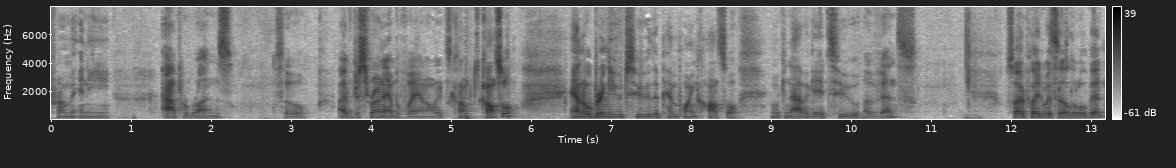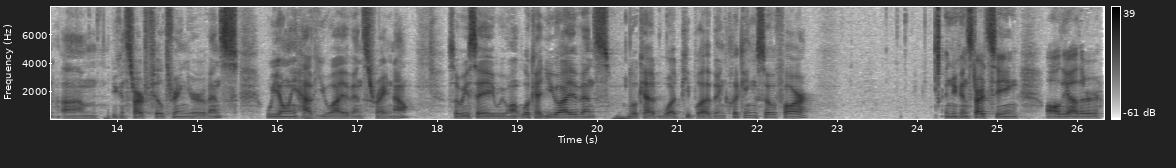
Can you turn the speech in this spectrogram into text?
from any app runs. So I've just run Amplify Analytics console, and it'll bring you to the pinpoint console, and we can navigate to events. So I played with it a little bit. Um, you can start filtering your events. We only have UI events right now. So we say we want look at UI events, look at what people have been clicking so far, and you can start seeing all the other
